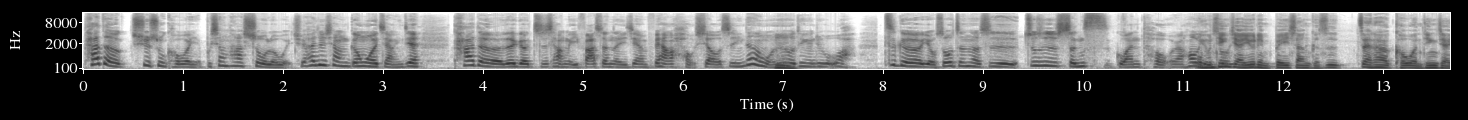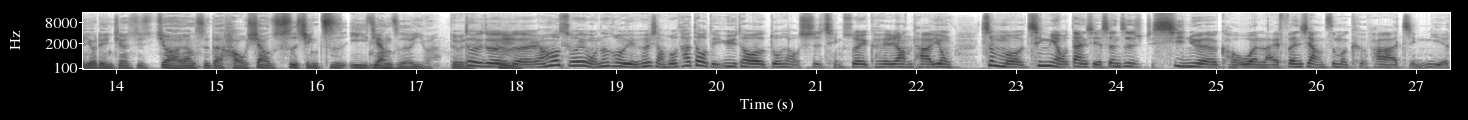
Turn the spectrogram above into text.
他的叙述口吻也不像他受了委屈，他就像跟我讲一件他的这个职场里发生的一件非常好笑的事情。但是我那时候听了就是哇，这个有时候真的是就是生死关头。然后我们听起来有点悲伤，可是在他的口吻听起来有点像是就好像是在好笑事情之一这样子而已嘛，对不对？对对对。然后所以我那时候也会想说，他到底遇到了多少事情，所以可以让他用这么轻描淡写甚至戏谑的口吻来分享这么可怕的经验。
